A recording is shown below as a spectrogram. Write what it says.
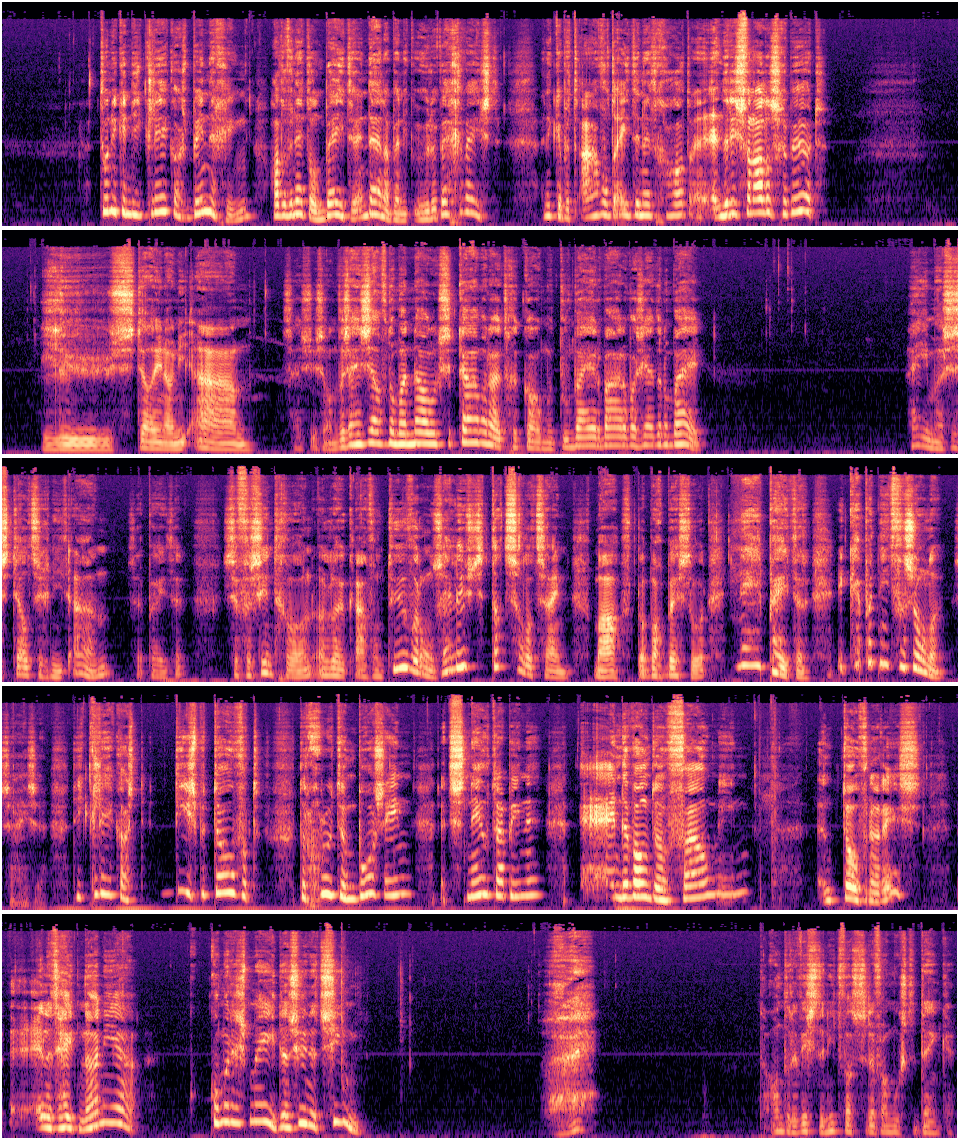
toen ik in die kleerkast binnenging, hadden we net ontbeten en daarna ben ik uren weg geweest. En ik heb het avondeten net gehad en, er is van alles gebeurd. Luus, stel je nou niet aan, zei Suzanne. We zijn zelf nog maar nauwelijks de kamer uitgekomen. Toen wij er waren, was jij er nog bij. Hé, hey, maar ze stelt zich niet aan, zei Peter. Ze verzint gewoon een leuk avontuur voor ons, hè, Luus? Dat zal het zijn. Maar dat mag best hoor. Nee, Peter, ik heb het niet verzonnen, zei ze. Die kleerkast, die is betoverd. Er groeit een bos in, het sneeuwt daar binnen en er woont een faun in, een tovenares en het heet Narnia. Kom maar eens mee, dan zul je het zien. Hè? De anderen wisten niet wat ze ervan moesten denken.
